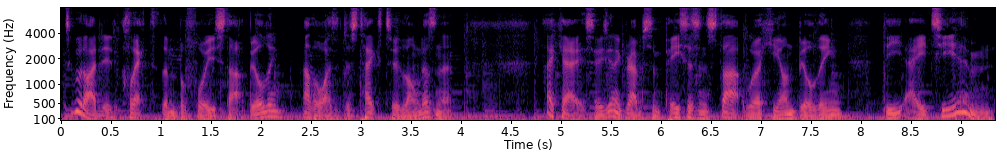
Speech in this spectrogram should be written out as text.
It's a good idea to collect them before you start building, otherwise it just takes too long, doesn't it? Okay, so he's going to grab some pieces and start working on building the ATM.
